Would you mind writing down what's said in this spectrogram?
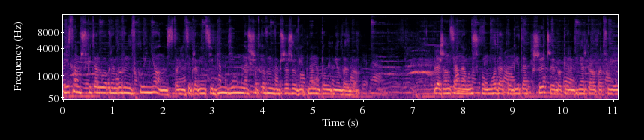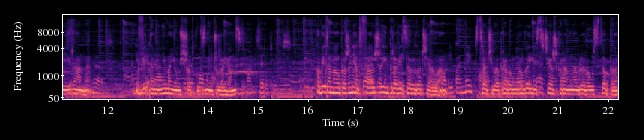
Jestem w szpitalu okręgowym w Quy Nhon, stolicy prowincji Binh Dinh na środkowym wybrzeżu Wietnamu Południowego. Leżąca na łóżku młoda kobieta krzyczy, bo pielęgniarka opatruje jej rany. W Wietnamie nie mają środków znieczulających. Kobieta ma oparzenia twarzy i prawie całego ciała. Straciła prawą nogę i jest ciężko ranna w lewą stopę.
